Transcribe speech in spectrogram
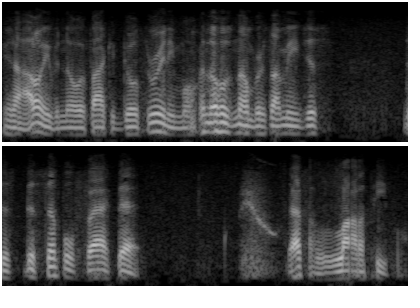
You know, I don't even know if I could go through any more of those numbers. I mean, just the the simple fact that whew, that's a lot of people.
